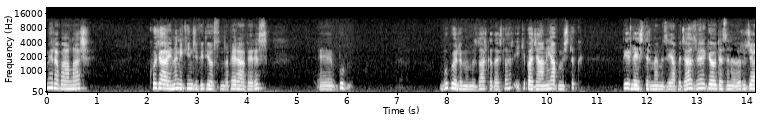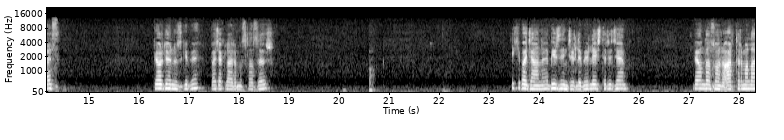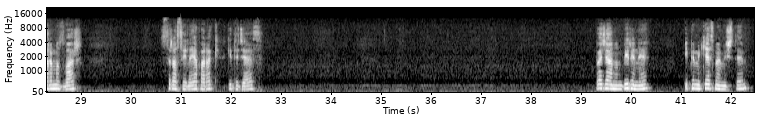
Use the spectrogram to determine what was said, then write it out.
Merhabalar. Koca ayının ikinci videosunda beraberiz. Ee, bu bu bölümümüzde arkadaşlar iki bacağını yapmıştık. Birleştirmemizi yapacağız ve gövdesini öreceğiz. Gördüğünüz gibi bacaklarımız hazır. İki bacağını bir zincirle birleştireceğim. Ve ondan sonra artırmalarımız var. Sırasıyla yaparak gideceğiz. Bacağının birini ipimi kesmemiştim.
